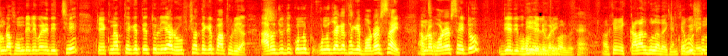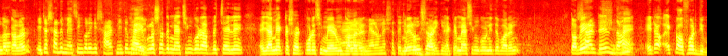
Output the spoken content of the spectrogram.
আমরা হোম ডেলিভারি দিচ্ছি। টেকনাফ থেকে তেতুলিয়া রূপসা থেকে পাথুরিয়া। আরও যদি কোনো কোনো জায়গা থাকে বর্ডার সাইড আমরা বর্ডার সাইডও দিয়ে দিব হোম ডেলিভারি হ্যাঁ। ওকে এই কালারগুলো দেখেন কেমন? সুন্দর কালার এটার সাথে ম্যাচিং করে কি শার্ট নিতে হ্যাঁ এগুলোর সাথে ম্যাচিং করে আপনি চাইলে এই যে আমি একটা শার্ট পরেছি মেরুন কালারের মেরুনের সাথে এটা মেরুন শার্ট একটা ম্যাচিং করে নিতে পারেন। তবে হ্যাঁ এটা একটা অফার দিব।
